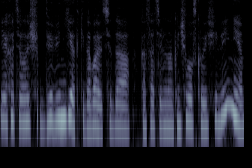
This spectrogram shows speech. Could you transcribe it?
Я хотела еще две виньетки добавить сюда касательно Кончаловского и Феллини.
